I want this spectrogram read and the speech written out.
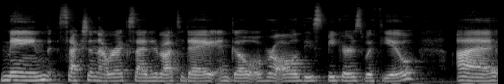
main section that we're excited about today and go over all of these speakers with you. Uh,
